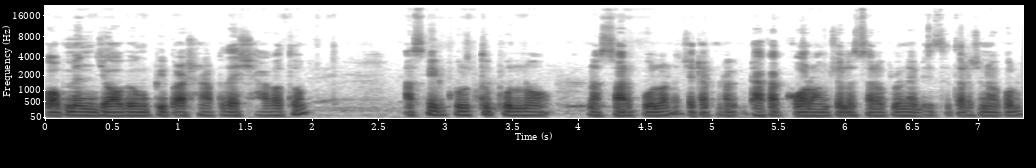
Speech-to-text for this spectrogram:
গভর্নমেন্ট জব এবং প্রিপারেশন আপনাদের স্বাগত আজকের গুরুত্বপূর্ণ আপনার সার্কুলার যেটা আপনার ঢাকা কর অঞ্চলের সার্কুলার নিয়ে বিস্তারিত আলোচনা করব।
